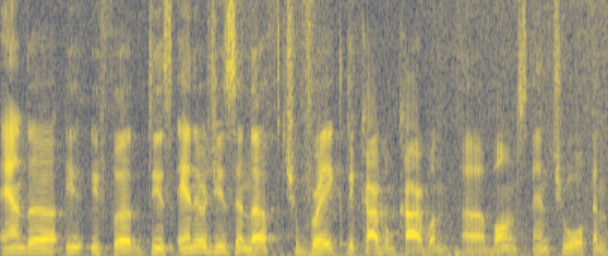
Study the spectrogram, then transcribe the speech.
and uh, if uh, this energy is enough to break the carbon-carbon uh, bonds and to open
